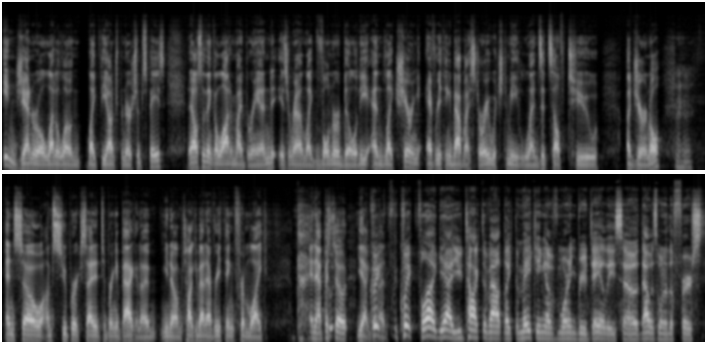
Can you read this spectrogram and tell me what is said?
in general, let alone like the entrepreneurship space. And I also think a lot of my brand is around like vulnerability and like sharing everything about my story, which to me lends itself to a journal. And so I'm super excited to bring it back. And I'm, you know, I'm talking about everything from like an episode. Yeah, go ahead. quick, quick plug. Yeah, you talked about like the making of Morning Brew Daily. So that was one of the first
